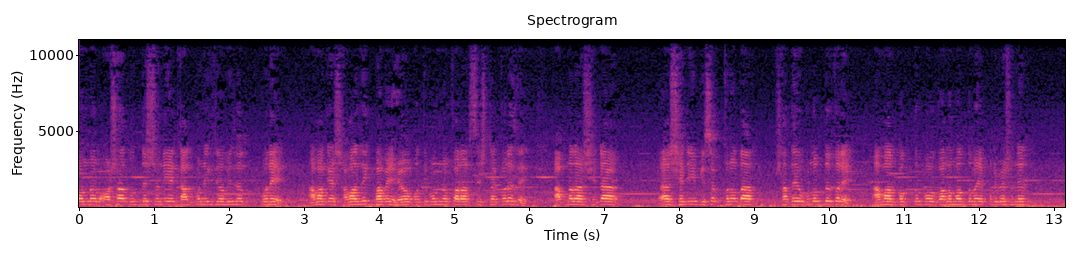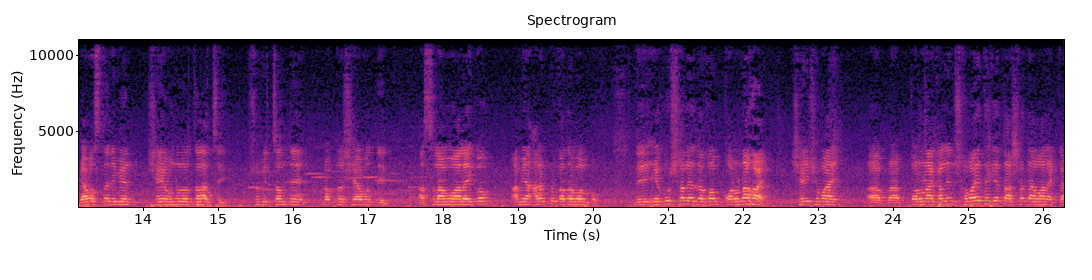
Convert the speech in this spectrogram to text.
মণ্ডল অসৎ উদ্দেশ্য নিয়ে কাল্পনিক যে অভিযোগ করে আমাকে সামাজিকভাবে হেয় প্রতিপন্ন করার চেষ্টা করেছে, আপনারা সেটা সেটি বিচক্ষণতার সাথে উপলব্ধ করে আমার বক্তব্য গণমাধ্যমে পরিবেশনের ব্যবস্থা নেবেন সে অনুরোধ জানাচ্ছি। শুভেচ্ছান্তে ডক্টর শেহাবুদ্দিন আসসালামু আলাইকুম। আমি আরেকটু কথা বলব। যে একুশ সালে যখন করোনা হয়, সেই সময় করোনাকালীন সময় থেকে তার সাথে আমার একটা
